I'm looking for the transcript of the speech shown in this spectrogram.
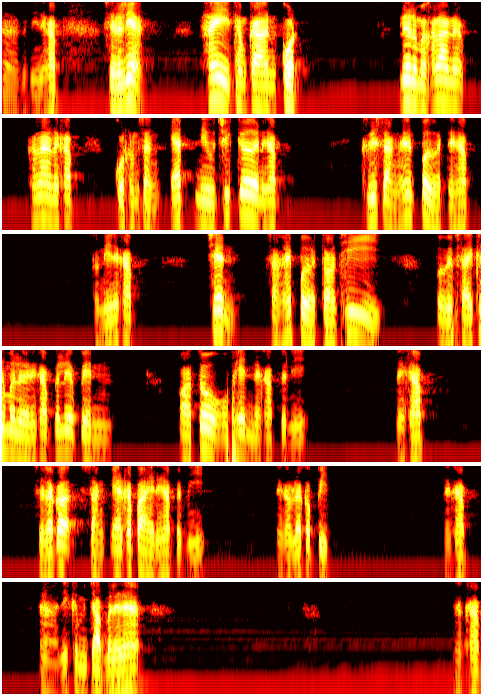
อ่าแบบนี้นะครับ เสร็จแล้วเนี่ยให้ทำการกดเลื่อนลงมาข้างล่างนะข้างล่างนะครับ กดคำสั่ง add new trigger นะครับ คือสั่งให้มันเปิดนะครับ ตรงนี้นะครับ เช่น สั่งให้เปิดตอนที่เปิดเว็บไซต์ขึ้นมาเลยนะครับ ก็เลือกเป็น Auto Open นะครับตัวนี้นะครับ เสร็จแล้วก็สั่ง Add เข้าไปนะครับแบบนี้นะครับแล้วก็ปิดนะครับอ่านี่คือมันจับมาเลยนะฮะนะครับ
